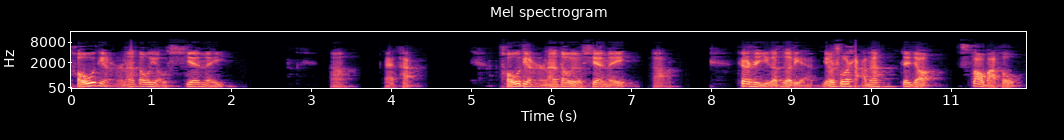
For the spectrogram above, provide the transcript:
头顶呢都有纤维啊。来看，头顶呢都有纤维啊，这是一个特点。也就说啥呢？这叫扫把头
